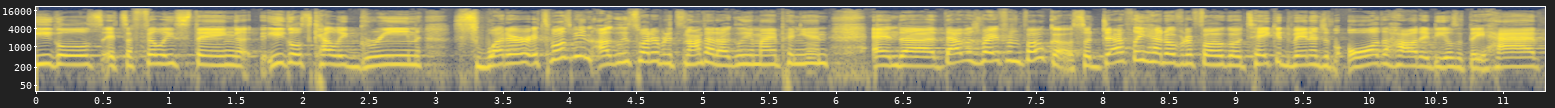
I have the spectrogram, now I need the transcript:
Eagles, it's a Phillies thing, Eagles Kelly green sweater. It's supposed to be an ugly sweater, but it's not that ugly in my opinion. And uh, that was right from FOCO. So definitely head over to FOCO, take advantage of all the holiday deals that they have,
